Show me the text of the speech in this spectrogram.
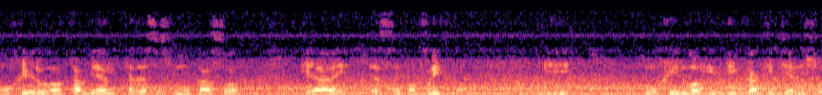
ungirlo también, pero ese es un caso que hay ese conflicto. Y ungirlo indica que tiene su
